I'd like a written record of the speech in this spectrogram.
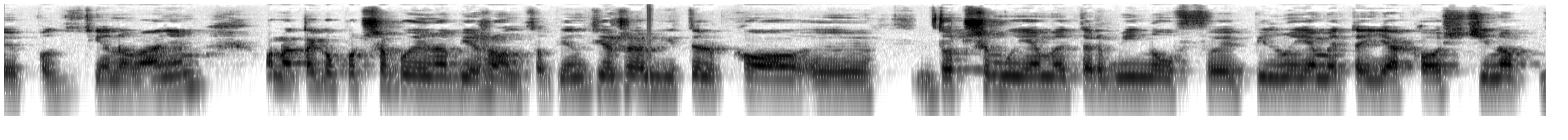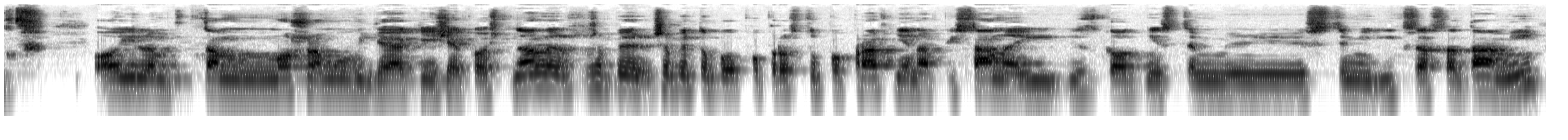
y, pozycjonowaniem, ona tego potrzebuje na bieżąco, więc jeżeli tylko y, dotrzymujemy terminów, pilnujemy tej jakości, no o ile tam można mówić o jakiejś jakości, no ale żeby, żeby to było po prostu poprawnie napisane i, zgodnie z, tym, z tymi ich zasadami,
